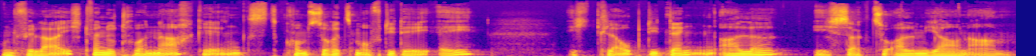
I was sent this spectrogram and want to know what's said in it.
Und vielleicht, wenn du drüber nachdenkst, kommst du auch jetzt mal auf die Idee, ey, ich glaube, die denken alle, ich sag zu allem Ja und Arm.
